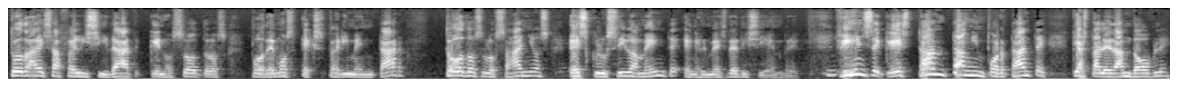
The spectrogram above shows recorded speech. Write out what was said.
toda esa felicidad que nosotros podemos experimentar todos los años exclusivamente en el mes de diciembre. Fíjense que es tan tan importante que hasta le dan doble.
